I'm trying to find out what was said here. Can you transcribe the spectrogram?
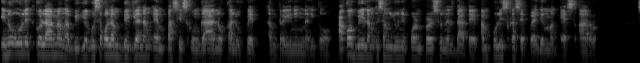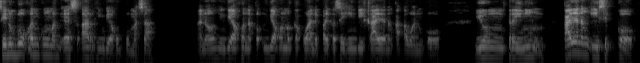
Inuulit ko lamang, ah, bigyan, gusto ko lang bigyan ng emphasis kung gaano kalupit ang training na ito. Ako bilang isang uniform personnel dati, ang pulis kasi pwedeng mag-SR. Sinubukan kong mag-SR, hindi ako pumasa. Ano, hindi ako hindi ako magka-qualify kasi hindi kaya ng katawan ko yung training. Kaya ng isip ko,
